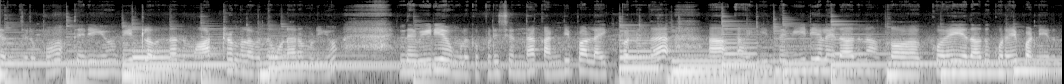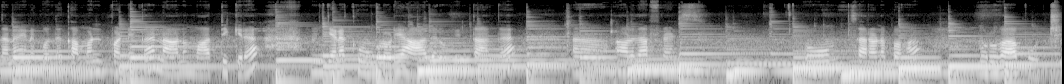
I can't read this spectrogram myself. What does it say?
தெரிஞ்சிருக்கும். தெரியும். வீட்டில் வந்து அந்த மாற்றங்களை வந்து உணர முடியும். இந்த வீடியோ உங்களுக்கு பிடிச்சிருந்தா கண்டிப்பாக லைக் பண்ணுங்கள் இந்த வீடியோவில் ஏதாவது நான் குறை ஏதாவது குறை பண்ணியிருந்தேன்னா எனக்கு வந்து கமெண்ட் பண்ணுங்கள் நானும் மாற்றிக்கிறேன் எனக்கு உங்களுடைய ஆதரவையும் தாங்க. அவ்வளோதான் ஃப்ரெண்ட்ஸ் ஓம் சரணபகா. முருகா போற்றி.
